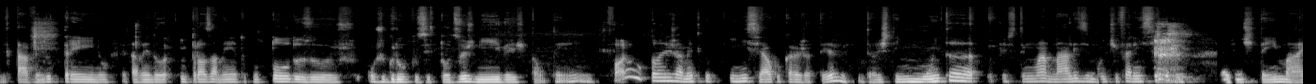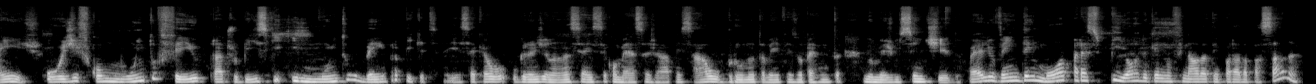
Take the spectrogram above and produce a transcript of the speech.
ele tá vendo treino, ele tá vendo entrosamento com todos os, os grupos e todos os níveis. Então tem. Fora o planejamento inicial que o cara já teve, então eles têm muita. Eles têm uma análise muito diferenciada a gente tem mais. Hoje ficou muito feio para Trubisky e muito bem para Pickett. Esse é que é o, o, grande lance. Aí você começa já a pensar. O Bruno também fez uma pergunta no mesmo sentido. O Hélio vem Demore parece pior do que no final da temporada passada?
